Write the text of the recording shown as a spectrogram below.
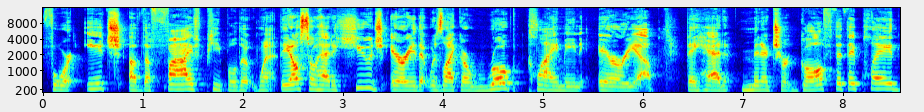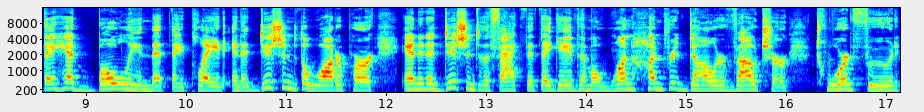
for each of the five people that went. They also had a huge area that was like a rope climbing area. They had miniature golf that they played. They had bowling that they played in addition to the water park and in addition to the fact that they gave them a $100 voucher toward food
